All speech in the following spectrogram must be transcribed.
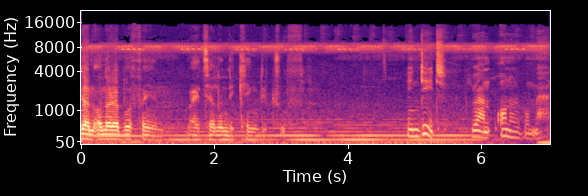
Did an honorable thing by telling the king the truth. Indeed, you are an honorable man.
